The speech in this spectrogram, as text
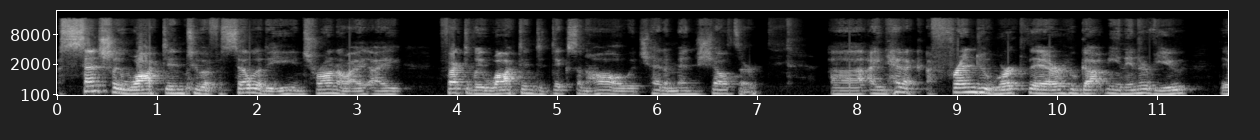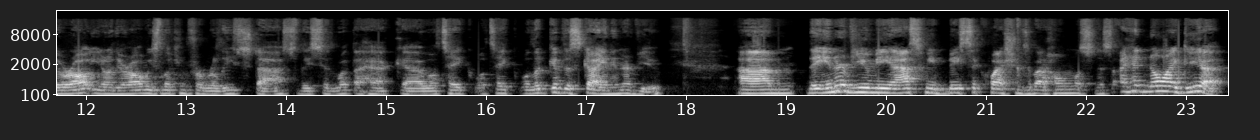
essentially walked into a facility in Toronto. I, I, effectively walked into Dixon Hall, which had a men's shelter. Uh, I had a, a friend who worked there who got me an interview they were all you know they were always looking for relief staff. So they said what the heck? Uh, we'll take we'll take we'll give this guy an interview. Um, they interview me ask me basic questions about homelessness. I had no idea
